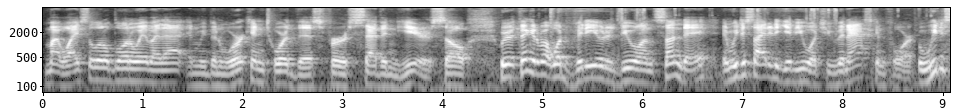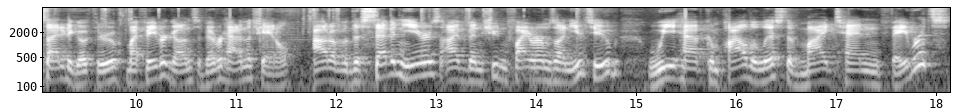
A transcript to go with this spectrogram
My wife's a little blown away by that, and we've been working toward this for seven years. So we were thinking about what video to do on Sunday, and we decided to give you what you've been asking for. We decided to go through my favorite guns I've ever had on the channel. Out of the seven years I've been shooting firearms on YouTube, we have compiled a list of my 10 favorites.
